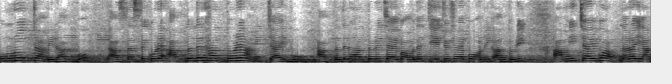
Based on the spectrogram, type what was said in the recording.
অনুরোধটা আমি রাখব। আস্তে আস্তে করে আপনাদের হাত ধরে আমি চাইব, আপনাদের হাত ধরে চাইব, আমাদের টিএচও সাহেবও অনেক আন্তরিক। আমি চাইব আপনারা ইয়াং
